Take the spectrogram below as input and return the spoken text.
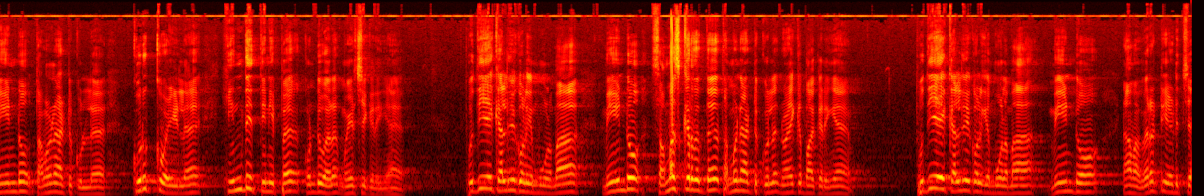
மீண்டும் தமிழ்நாட்டுக்குள்ள குறுக்கு வழியில் ஹிந்தி திணிப்பை கொண்டு வர முயற்சிக்கிறீங்க. புதிய கல்விக் கொள்கை மூலமாக மீண்டும் சமஸ்கிருதத்தை தமிழ்நாட்டுக்குள்ளே நுழைக்க பார்க்குறீங்க புதிய கல்விக் கொள்கை மூலமாக மீண்டும் நாம் விரட்டி அடித்த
